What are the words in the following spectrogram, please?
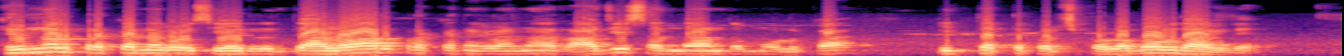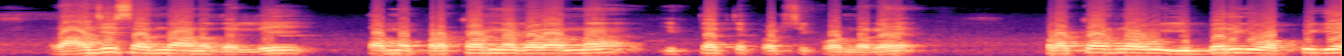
ಕ್ರಿಮಿನಲ್ ಪ್ರಕರಣಗಳು ಸೇರಿದಂತೆ ಹಲವಾರು ಪ್ರಕರಣಗಳನ್ನು ರಾಜಿ ಸಂಧಾನದ ಮೂಲಕ ಇತ್ಯರ್ಥಪಡಿಸಿಕೊಳ್ಳಬಹುದಾಗಿದೆ. ರಾಜಿ ಸಂಧಾನದಲ್ಲಿ ತಮ್ಮ ಪ್ರಕರಣಗಳನ್ನು ಇತ್ಯರ್ಥಪಡಿಸಿಕೊಂಡರೆ ಪ್ರಕರಣವು ಇಬ್ಬರಿಗೂ ಒಪ್ಪಿಗೆ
